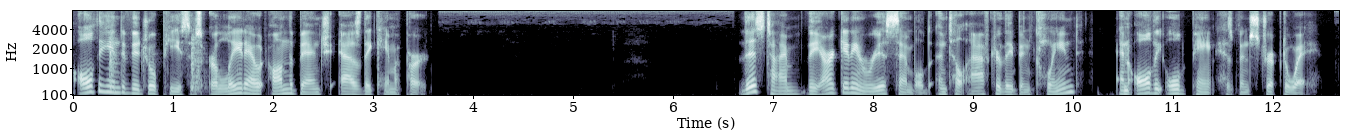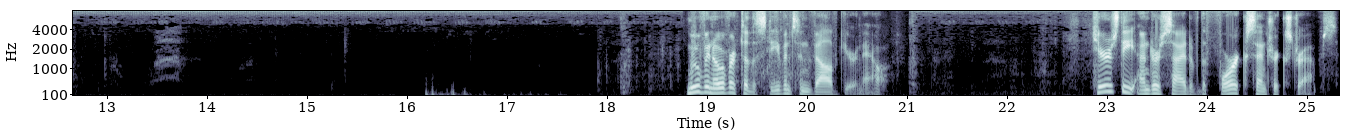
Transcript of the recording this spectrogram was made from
All the individual pieces are laid out on the bench as they came apart. This time, they aren't getting reassembled until after they've been cleaned and all the old paint has been stripped away. Moving over to the Stephenson valve gear now. Here's the underside of the four eccentric straps,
